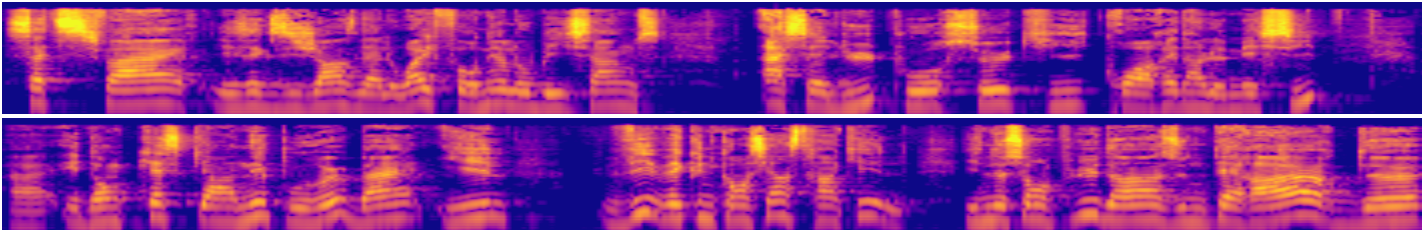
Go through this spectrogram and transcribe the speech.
satisfaire les exigences de la loi et fournir l'obéissance à salut pour ceux qui croiraient dans le Messie. Euh, et donc, qu'est-ce qu'il en est pour eux? Ben, ils vivent avec une conscience tranquille. Ils ne sont plus dans une terreur de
